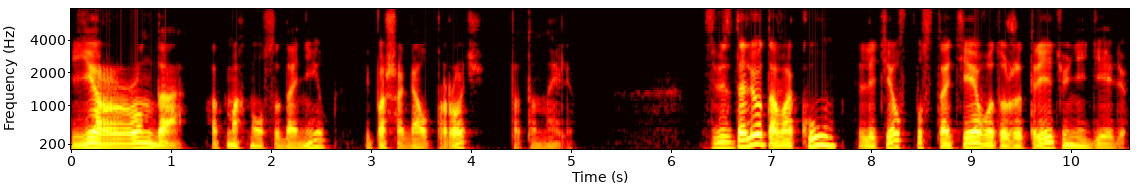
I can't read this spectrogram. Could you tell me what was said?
Ерунда, отмахнулся Данил и пошагал прочь по тоннелю. Звездолет Авакум летел в пустоте вот уже третью неделю.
